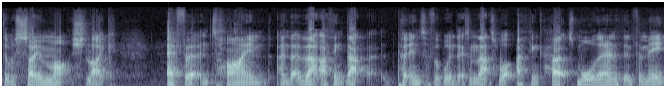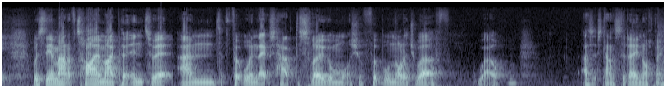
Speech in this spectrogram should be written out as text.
there was so much like effort and time and that I think that put into football index and that's what I think hurts more than anything for me was the amount of time I put into it and football index had the slogan what's your football knowledge worth? Well as it stands today nothing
